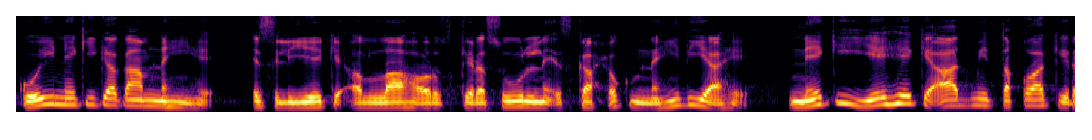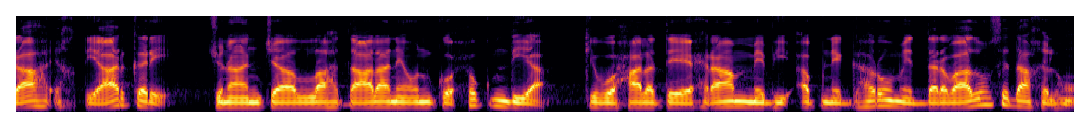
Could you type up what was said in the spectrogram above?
کوئی نیکی کا کام نہیں ہے، اس لیے کہ اللہ اور اس کے رسول نے اس کا حکم نہیں دیا ہے۔ نیکی یہ ہے کہ آدمی تقوا کی راہ اختیار کرے، چنانچہ اللہ تعالیٰ نے ان کو حکم دیا کہ وہ حالت احرام میں بھی اپنے گھروں میں دروازوں سے داخل ہوں۔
